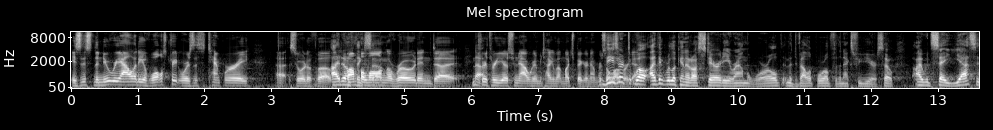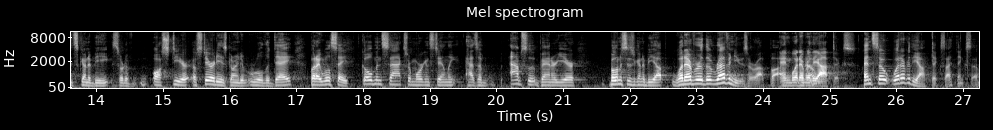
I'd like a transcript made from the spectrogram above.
is this the new reality of Wall Street or is this a temporary uh, sort of uh, bump along so. a road, and uh, no. two or three years from now, we're going to be talking about much bigger numbers. These are well, I think we're looking at austerity around the world in the developed world for the next few years. So I would say yes, it's going to be sort of austere. Austerity is going to rule the day. But I will say Goldman Sachs or Morgan Stanley has an absolute banner year. Bonuses are going to be up, whatever the revenues are up by. And whatever you know? the optics. And so, whatever the optics, I think so.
